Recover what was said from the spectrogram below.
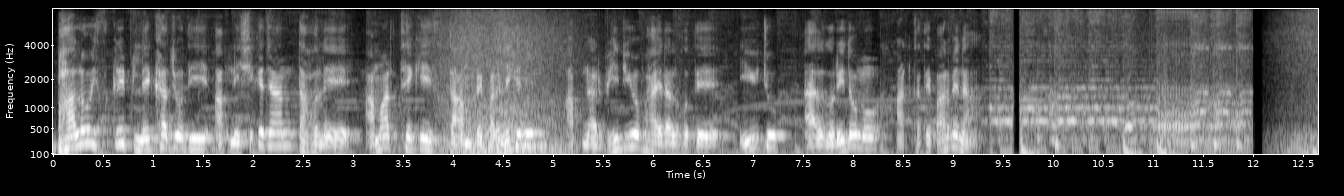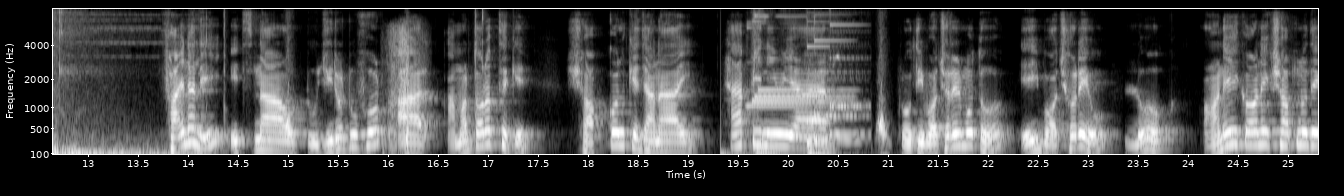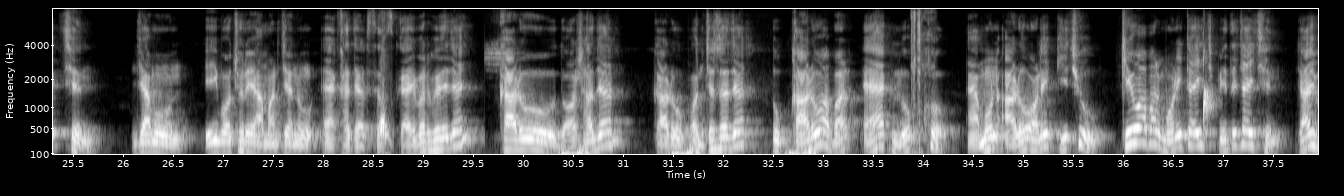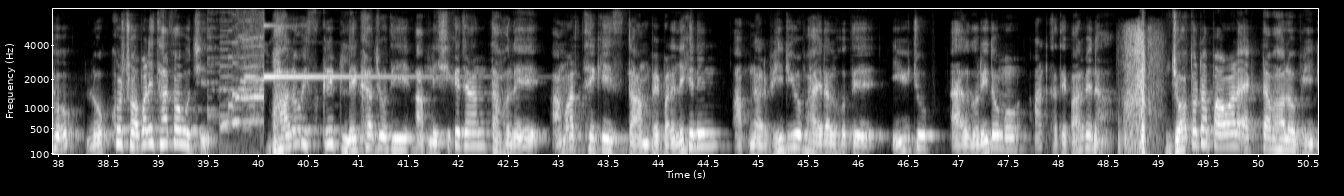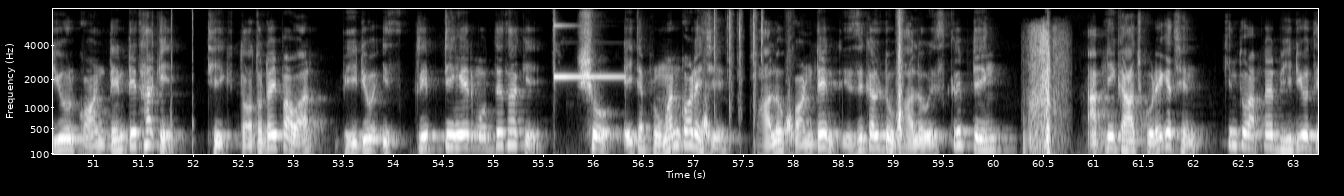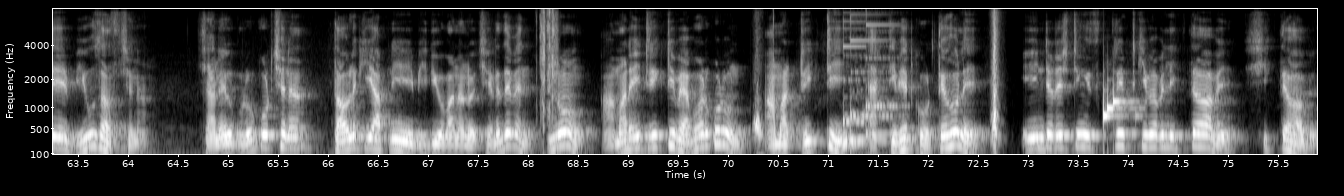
ভালো স্ক্রিপ্ট লেখা যদি আপনি শিখে যান, তাহলে আমার থেকে স্টাম্প পেপারে লিখে নিন। আপনার ভিডিও ভাইরাল হতে ইউটিউব অ্যালগোরিদমও আটকাতে পারবে না। Finally it's now two zero two four আর আমার তরফ থেকে সকলকে জানাই হ্যাপি নিউ ইয়ার প্রতি বছরের মতো এই বছরেও লোক অনেক অনেক স্বপ্ন দেখছেন। যেমন, এই বছরে আমার যেন এক হাজার সাবস্ক্রাইবার হয়ে যায়, কারও দশ হাজার, কারও পঞ্চাশ হাজার, তো কারও আবার এক লক্ষ, এমন আরও অনেক কিছু। কেউ আবার মনিটাইজ পেতে চাইছেন, যাই হোক, লক্ষ্য সবারই থাকা উচিত। ভালো স্ক্রিপ্ট লেখা যদি আপনি শিখে যান, তাহলে আমার থেকে স্টাম্প পেপারে লিখে নিন। আপনার ভিডিও ভাইরাল হতে ইউটিউব অ্যালগোরিদমও আটকাতে পারবে না। যতটা পাওয়ার একটা ভালো ভিডিওর কন্টেন্টে থাকে, ঠিক ততটাই পাওয়ার ভিডিও স্ক্রিপ্টিংয়ের মধ্যে থাকে। শো এটা প্রমাণ করে যে ভালো কন্টেন্ট ইজিক্যাল টু ভালো স্ক্রিপ্টিং আপনি কাজ করে গেছেন, কিন্তু আপনার ভিডিওতে ভিউজ আসছে না চ্যানেল গ্রো করছে না। তাহলে কি আপনি ভিডিও বানানো ছেড়ে দেবেন? নো আমার এই ট্রিকটি ব্যবহার করুন। আমার ট্রিকটি অ্যাক্টিভেট করতে হলে ইন্টারেস্টিং স্ক্রিপ্ট কীভাবে লিখতে হবে, শিখতে হবে।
